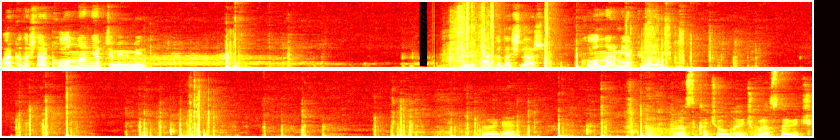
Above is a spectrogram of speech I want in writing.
Arkadaşlar kolonlarını yapacağım evimin. Evet arkadaşlar. Kolonlarımı yapıyorum. Böyle. Burası kaç oldu? 3. Burası da 3.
